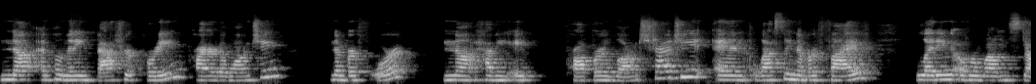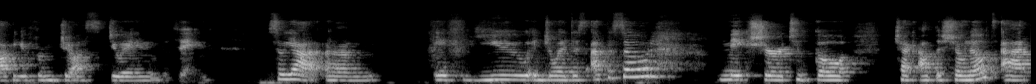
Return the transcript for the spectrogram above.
not implementing batch recording prior to launching. Number four, not having a proper launch strategy. And lastly, number five, letting overwhelm stop you from just doing the thing. So, yeah, um, if you enjoyed this episode, make sure to go check out the show notes at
